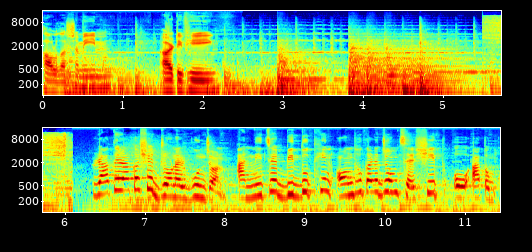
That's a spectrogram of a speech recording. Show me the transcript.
হাওলাদার শামীম। আরটিভি রাতের আকাশে ড্রোনের গুঞ্জন আর নিচে বিদ্যুৎহীন অন্ধকারে জমছে শীত ও আতঙ্ক।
